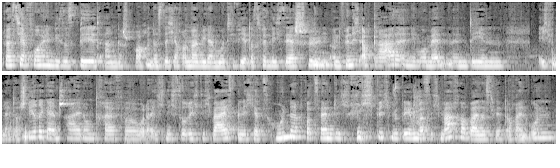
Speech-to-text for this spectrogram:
Du hast ja vorhin dieses Bild angesprochen, das dich auch immer wieder motiviert. Das finde ich sehr schön. Mhm. Und finde ich auch gerade in den Momenten, in denen ich vielleicht auch schwierige Entscheidungen treffe oder ich nicht so richtig weiß, bin ich jetzt hundertprozentig richtig mit dem, was ich mache, weil das vielleicht auch ein, un,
